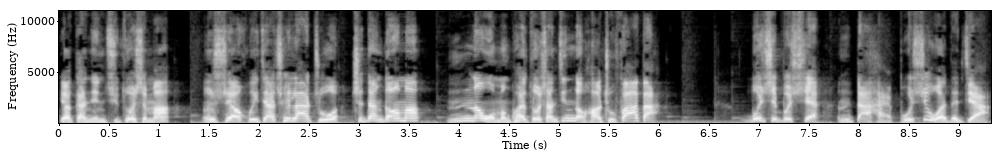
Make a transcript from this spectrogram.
要赶紧去做什么？嗯，是要回家吹蜡烛、吃蛋糕吗？那我们快坐上筋斗号出发吧！不是不是，大海不是我的家，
